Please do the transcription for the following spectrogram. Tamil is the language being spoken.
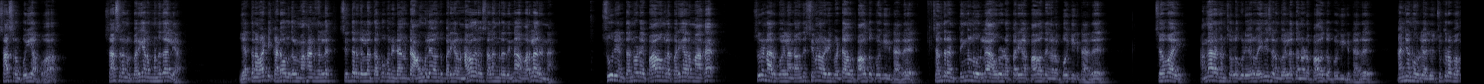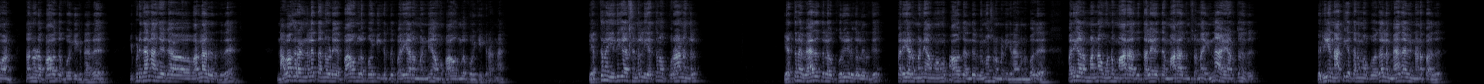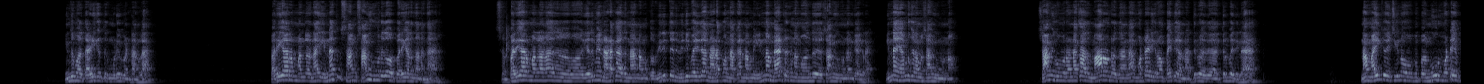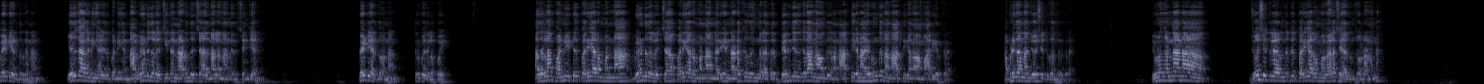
சாஸ்திரம் பொய்யாப்போ சாஸ்திரங்கள் பரிகாரம் பண்ணுதா இல்லையா? எத்தனை வாட்டி கடவுள்கள் மகான்கள் சித்தர்கள்லாம் தப்பு பண்ணிட்டாங்கன்ட்டு அவங்களே வந்து பரிகாரம் நவகிரக ஸ்தலங்கிறது என்ன வரலாறு என்ன? சூரியன் தன்னுடைய பாவங்களை பரிகாரமாக சூரியனார் கோயிலாண்ட வந்து சிவனை வழிபட்டு அவர் பாவத்தை போக்கிக்கிட்டாரு. சந்திரன் திங்களூரில் அவரோட பரிகா பாவத்தைங்களை போக்கிக்கிட்டாரு. செவ்வாய் அங்காரகன் சொல்லக்கூடியவர் வைத்தீஸ்வரன் கோயிலில் தன்னோட பாவத்தை போக்கிக்கிட்டாரு. கஞ்சனூரில் சுக்கர பகவான் தன்னோட பாவத்தை போக்கிக்கிட்டாரு. இப்படி தானே அங்கே வரலாறு இருக்குது. நவகிரகங்களை தன்னுடைய பாவங்களை போக்கிக்கிறதுக்கு பரிகாரம் பண்ணி அவங்க பாவங்களை போக்கிக்கிறாங்க. எத்தனை இதிகாசங்கள் எத்தனை புராணங்கள் எத்தனை வேதத்தில் குறியீடுகள் இருக்குது பரிகாரம் பண்ணி அவங்கவுங்க பாவத்தை வந்து விமர்சனம் பண்ணிக்கிறாங்கன்னும் போது பரிகாரம் பண்ணால் ஒன்றும் மாறாது தலையெழுத்த மாறாதுன்னு சொன்னால் என்ன அர்த்தம் இது? பெரிய நாத்திகத்தனமாக போதா இல்லை மேதாவி நினப்பாது இந்து மதத்தை அழிக்கிறதுக்கு முடிவு பண்ணிட்டாங்களா? பரிகாரம் பண்ணலன்னா என்னத்துக்கு சாமி சாமி கும்பிட்றது ஒரு பரிகாரம் தானேங்க? ச- பரிகாரம் பண்ணலன்னா எதுவுமே நடக்காதுண்ணா நமக்கு விதித்தது விதிப்படி தான் நடக்கும்னாக்கா நம்ம இன்னும் மேட்ருக்கு நம்ம வந்து சாமி கும்பிடணும்னு கேட்குறேன் இன்னும் எம்முக்கு நம்ம சாமி கும்பிடணும்? சாமி கும்பிட்றோம்னாக்கா அது மாறும்ன்றதுனால மொட்டை அடிக்கிறோம் பைத்தியக்காரனா திருப்பதி திருப்பதியில்? நான் மைக்கு வச்சுக்கின்னு இப்போ நூறு மொட்டையை பேட்டி எடுத்திருக்கேன் நான். எதுக்காக நீங்கள் இது பண்ணீங்க? நான் வேண்டுதல் வச்சுக்கிட்டு நடந்துச்சு அதனால நான் இது செஞ்சேன்னு. பேட்டி எடுத்தவன் நான் திருப்பதியில் போய். அதெல்லாம் பண்ணிட்டு பரிகாரம் பண்ணா வேண்டுதல் வச்சா பரிகாரம் பண்ணா நிறைய நடக்குதுங்கிறத தெரிஞ்சதுக்கு தான் நான் வந்துக்கிறேன் நாத்திகனாக இருந்து நான் நாத்திகனாக மாறி இருக்கிறேன். அப்படி தான் நான் ஜோசியத்துக்கு வந்திருக்கிறேன். இவனுங்கன்னா நான் ஜோசியத்தில் இருந்துட்டு பரிகாரம் வேலை செய்யாதுன்னு சொல்கிறானுங்க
